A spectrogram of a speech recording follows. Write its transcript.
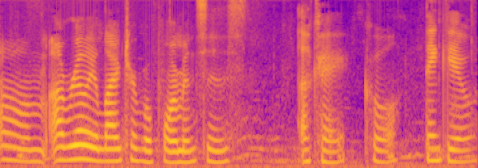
Um, I really liked her performances. Okay, cool. Thank you.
